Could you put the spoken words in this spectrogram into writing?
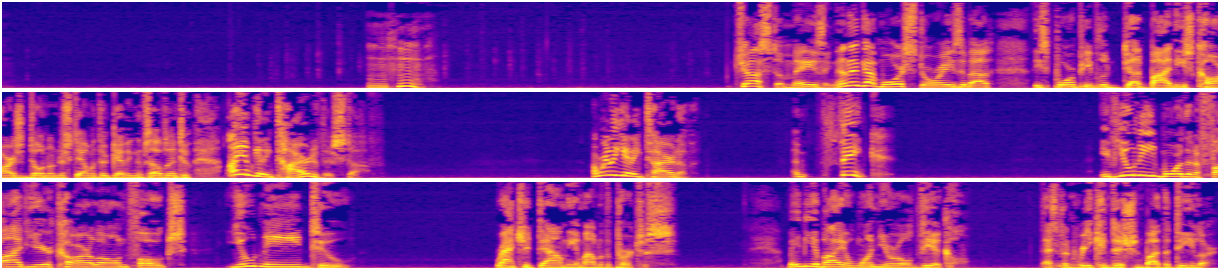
Mm-hmm. Just amazing. Then they've got more stories about these poor people who buy these cars and don't understand what they're getting themselves into. I am getting tired of this stuff. I'm really getting tired of it. I mean, think. If you need more than a five-year car loan, folks, you need to ratchet down the amount of the purchase. Maybe you buy a one-year-old vehicle that's been reconditioned by the dealer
